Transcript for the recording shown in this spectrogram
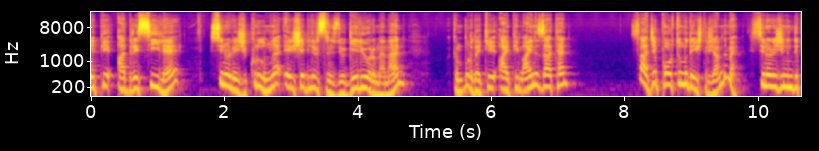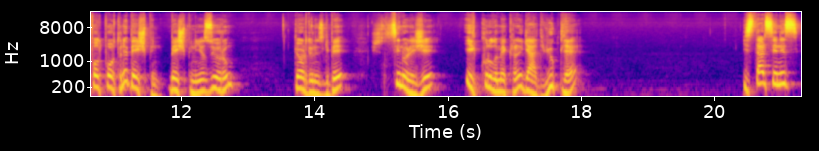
IP adresiyle Synology kurulumla erişebilirsiniz diyor. Geliyorum hemen. Bakın buradaki IP'm aynı zaten. Sadece portumu değiştireceğim değil mi? Synology'nin default portu ne? 5000. 5000'i yazıyorum. Gördüğünüz gibi Synology ilk kurulum ekranı geldi. Yükle. İsterseniz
